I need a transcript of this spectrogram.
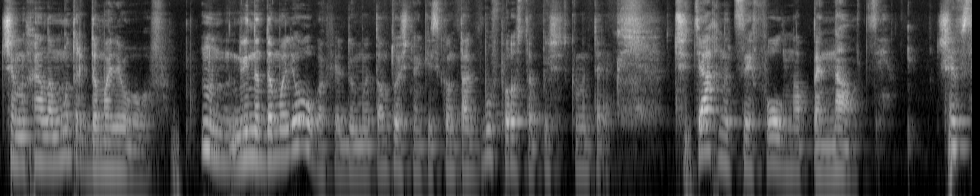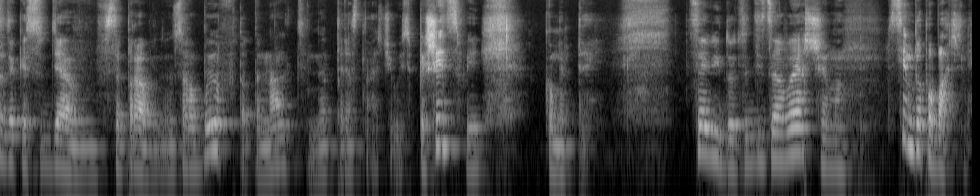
Чи Михайло Мудрик домальовував? Ну, він не домальовував, я думаю, там точно якийсь контакт був, просто пишіть в коментарях. Чи тягне цей фол на пенальті? Чи все-таки суддя все правильно зробив та пенальті не призначив? Пишіть свої коментарі. Це відео тоді завершимо. Всім до побачення!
